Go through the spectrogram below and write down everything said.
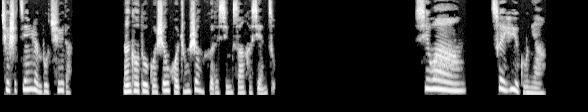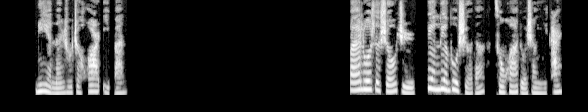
却是坚韧不屈的，能够度过生活中任何的辛酸和险阻。希望翠玉姑娘，你也能如这花儿一般。白罗的手指恋恋不舍的从花朵上移开。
